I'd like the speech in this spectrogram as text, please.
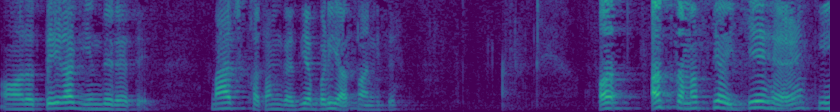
और तेरह गेंदे रहते। मैच खत्म कर दिया बड़ी आसानी से। और अब समस्या ये है कि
